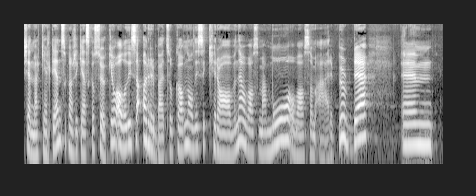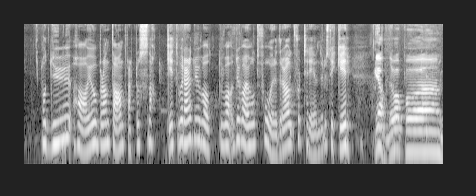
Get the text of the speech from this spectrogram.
kjenner meg ikke helt igjen, så kanskje ikke jeg skal søke. Og alle disse arbeidsoppgavene, alle disse kravene, og hva som er må, og hva som er burde. Um, og du har jo bl.a. vært og snakket Hvor er det du valgte Du var jo holdt foredrag for 300 stykker. Ja, det var på eh,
